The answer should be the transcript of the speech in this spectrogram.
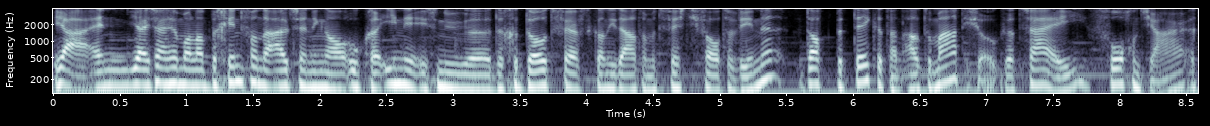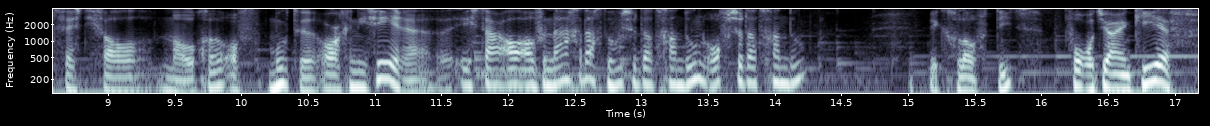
Ja, en jij zei helemaal aan het begin van de uitzending al... Oekraïne is nu uh, de gedoodverfd kandidaat om het festival te winnen. Dat betekent dan automatisch ook dat zij volgend jaar het festival mogen of moeten organiseren. Is daar al over nagedacht hoe ze dat gaan doen? Of ze dat gaan doen? Ik geloof het niet. Volgend jaar in Kiev.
